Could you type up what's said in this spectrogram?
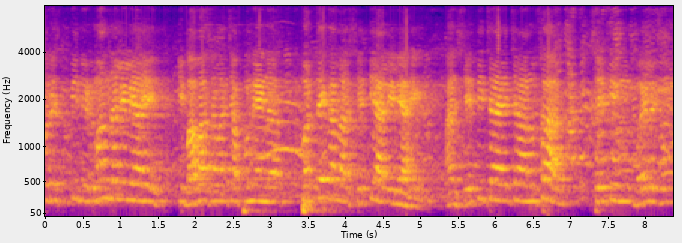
परिस्थिती निर्माण झालेली आहे की बाबासाहेबांच्या पुण्यानं प्रत्येकाला शेती आलेली आहे. आणि शेतीच्या याच्या अनुसार शेती बैल घेऊन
